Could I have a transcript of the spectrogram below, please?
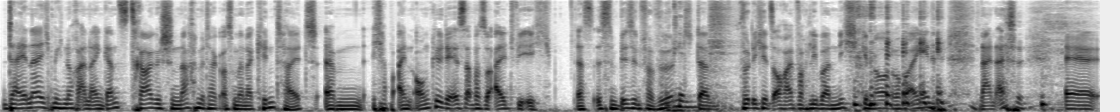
Da erinnere ich mich noch an einen ganz tragischen Nachmittag aus meiner Kindheit. Ähm, ich habe einen Onkel, der ist aber so alt wie ich. Das ist ein bisschen verwirrend. Okay. Da würde ich jetzt auch einfach lieber nicht genau darauf eingehen. Nein, also äh,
